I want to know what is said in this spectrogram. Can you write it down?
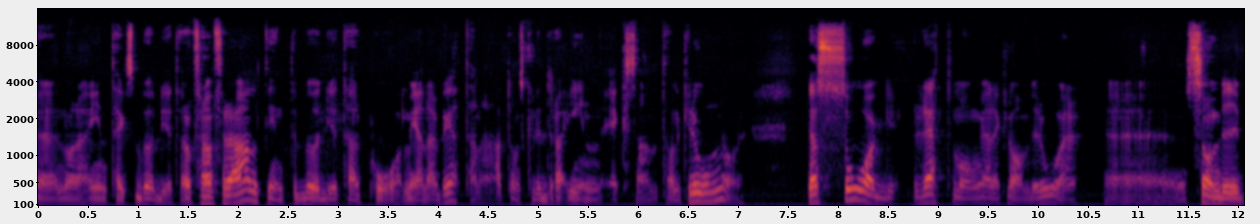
eh, några intäktsbudgetar och framförallt inte budgetar på medarbetarna, att de skulle dra in x antal kronor. Jag såg rätt många reklambyråer eh, som vi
